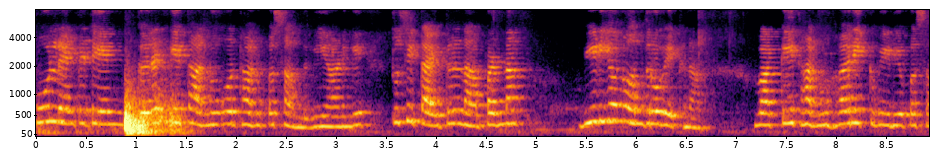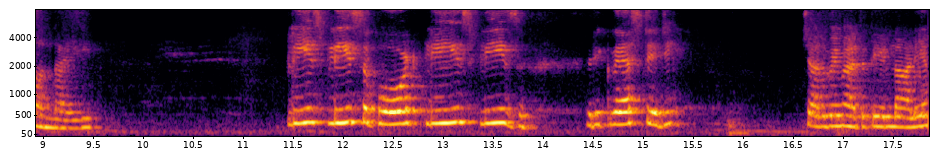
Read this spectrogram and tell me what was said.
ਫੁੱਲ ਐਂਟਰਟੇਨ ਕਰਨਗੇ ਤੁਹਾਨੂੰ ਔਰ ਤੁਹਾਨੂੰ ਪਸੰਦ ਵੀ ਆਣਗੇ ਤੁਸੀਂ ਟਾਈਟਲ ਨਾ ਪੜਨਾ ਵੀਡੀਓ ਨੂੰ ਅੰਦਰੋਂ ਵੇਖਣਾ। ਵਾਕਈ ਤੁਹਾਨੂੰ ਹਰ ਇੱਕ ਵੀਡੀਓ ਪਸੰਦ ਆਏਗੀ। Please please support please please request ਹੈ ਜੀ। ਚੱਲ ਬਈ ਮੈਂ ਤੇ ਤੇਲ ਲਾ ਲਿਆ।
